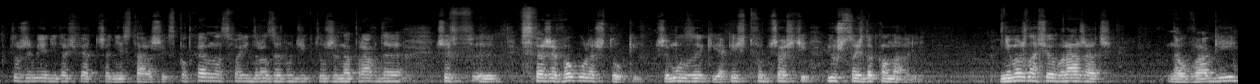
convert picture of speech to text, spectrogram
którzy mieli doświadczenie starszych. Spotkałem na swojej drodze ludzi, którzy naprawdę, czy w, y, w sferze w ogóle sztuki, czy muzyki, jakiejś twórczości, już coś dokonali. Nie można się obrażać na uwagi,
